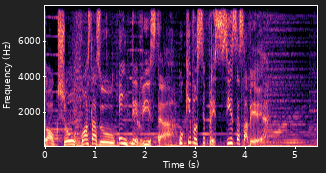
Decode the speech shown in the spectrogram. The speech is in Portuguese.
Talk Show Costa Azul. Entrevista. O que você precisa saber?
